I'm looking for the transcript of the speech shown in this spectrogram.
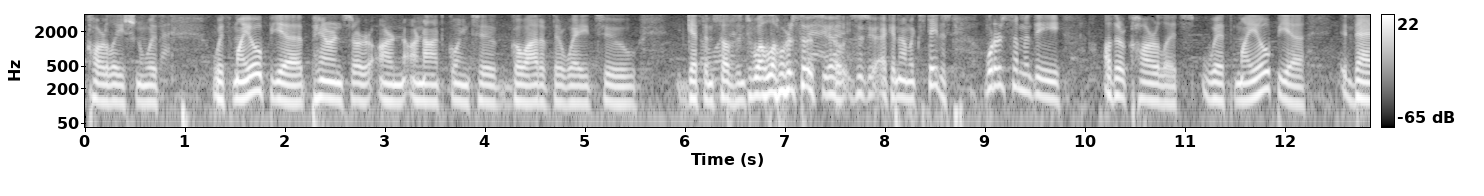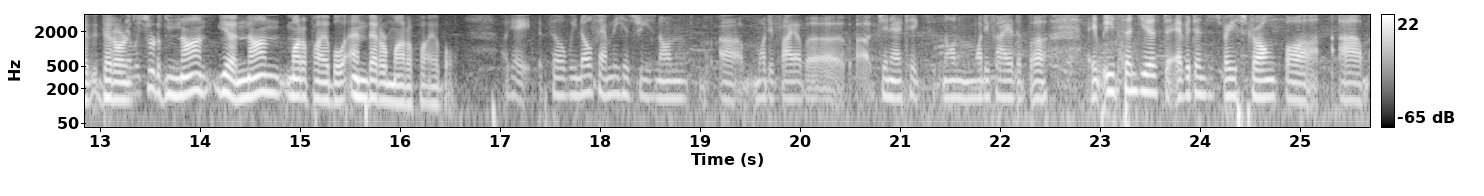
correlation with with myopia. Parents are, are are not going to go out of their way to get themselves into a lower socio socioeconomic status. What are some of the other correlates with myopia that, that are sort of non yeah non modifiable and that are modifiable? Okay, so we know family history is non-modifiable, uh, uh, genetics non-modifiable. In recent years, the evidence is very strong for um,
